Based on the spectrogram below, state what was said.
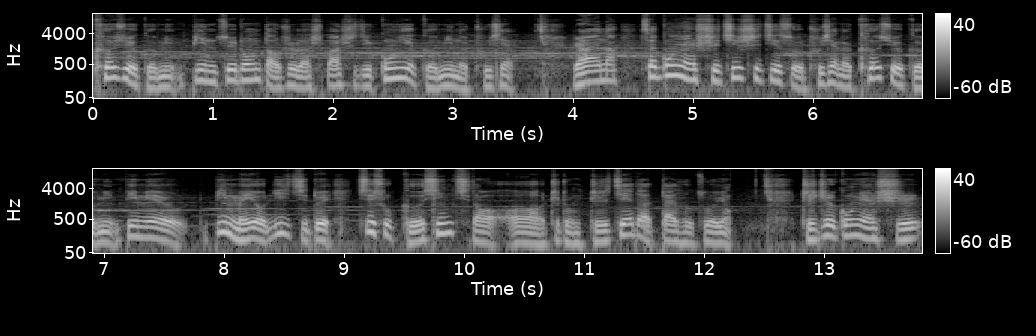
科学革命，并最终导致了十八世纪工业革命的出现。然而呢，在公元十七世纪所出现的科学革命，并没有并没有立即对技术革新起到呃这种直接的带头作用。直至公元十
